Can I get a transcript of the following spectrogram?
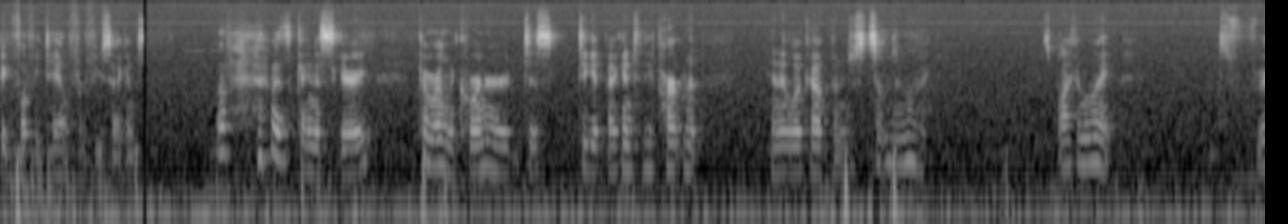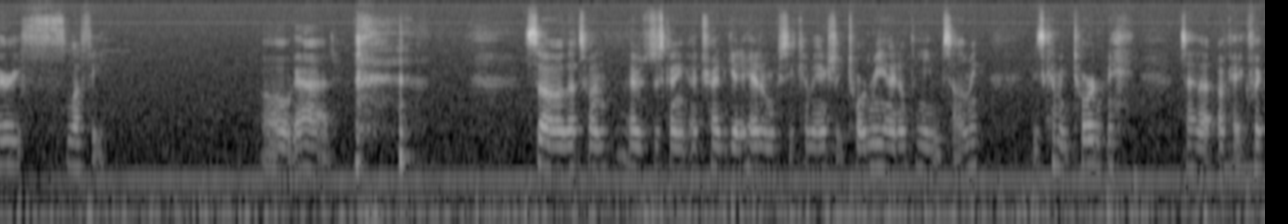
big fluffy tail for a few seconds. Well, that was kind of scary. Come around the corner just to get back into the apartment and I look up and just something's moving. It's black and white. It's very fluffy. Oh God. so that's when I was just going. I tried to get ahead of him because he's coming actually toward me. I don't think he even saw me. He's coming toward me. So I thought, okay, quick,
